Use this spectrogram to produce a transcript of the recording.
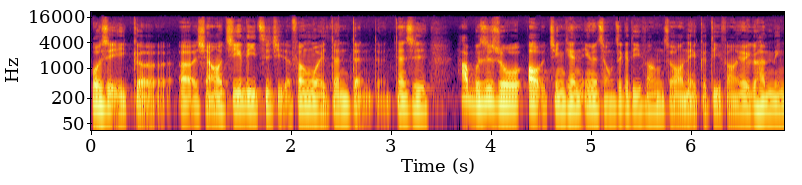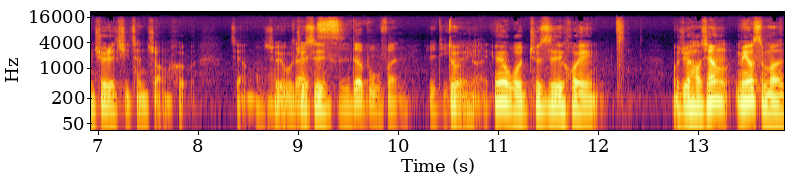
或是一个呃想要激励自己的氛围等等的，但是他不是说哦，今天因为从这个地方走到那个地方有一个很明确的起承转合，这样，所以我就是词的部分对，因为我就是会，我觉得好像没有什么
